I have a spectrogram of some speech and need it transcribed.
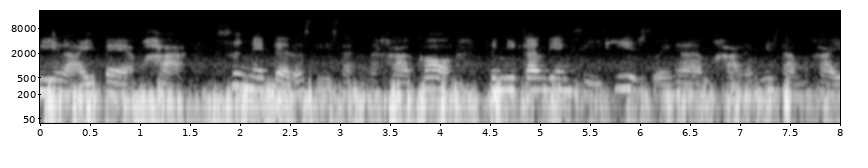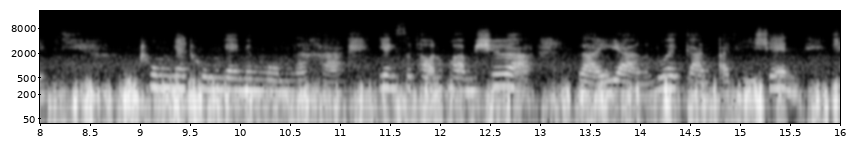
มีหลายแบบค่ะ ซึ่งในแต่ละสี ก็จะมีการเรียงสีที่สวยงามค่ะ และไม่ซ้ำใคร ทุ่งใยทุ่งใยแมงมุมนะคะ ยังสะท้อนความเชื่อหลายอย่างด้วยการอาทิเช่นแท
